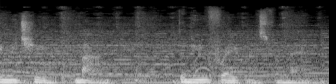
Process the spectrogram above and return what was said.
Jimmy Choo Man, the new fragrance for men.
